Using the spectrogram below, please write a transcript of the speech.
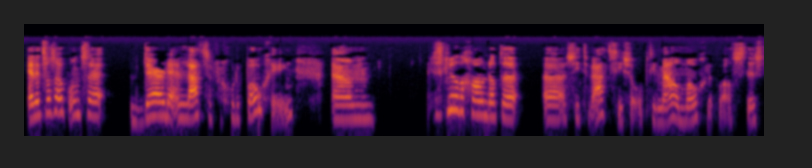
En het was ook onze derde en laatste vergoede poging. Um, dus ik wilde gewoon dat de uh, situatie zo optimaal mogelijk was. Dus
